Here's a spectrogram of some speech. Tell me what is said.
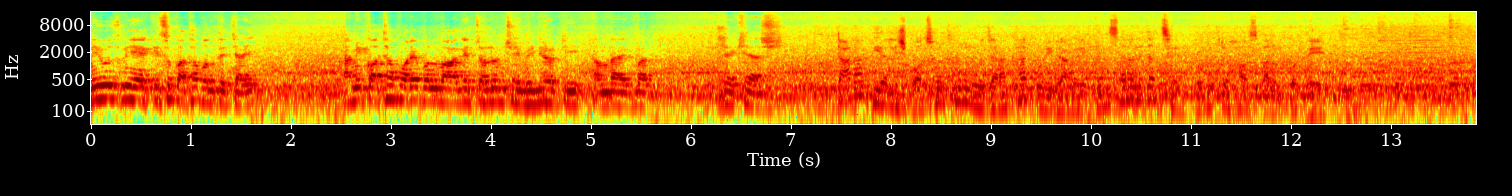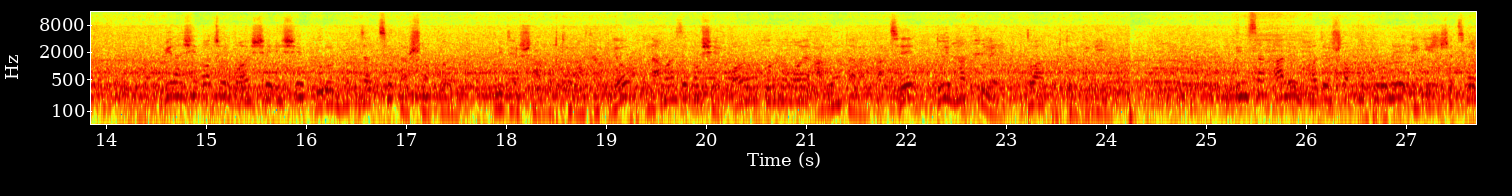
নিউজ নিয়ে কিছু কথা বলতে চাই। আমি কথা পরে বলব, আগে চলুন সেই ভিডিওটি আমরা একবার দেখে আসি। টানা বিয়াল্লিশ বছর ধরে রোজা রাখা কুড়িগ্রামের ইনসারালে যাচ্ছেন পবিত্র হজ পালন করতে। বিরাশি বছর বয়সে এসে পূরণ হয়ে যাচ্ছে তার স্বপ্ন। নিজের সামর্থ্য না থাকলেও নামাজে বসে পরম করুণাময় আল্লাহ তালার কাছে দুই হাত তুলে দোয়া করতেন তিনি। ইনসান আলীর হজের স্বপ্ন পূরণে এগিয়ে এসেছেন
